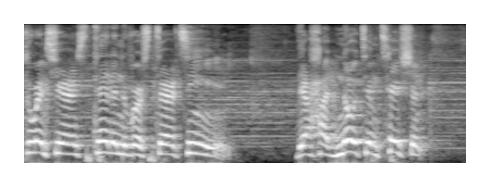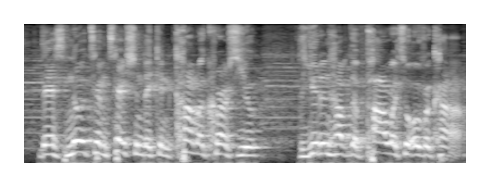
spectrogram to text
Corinthians 10 and verse 13. There had no temptation. There's no temptation that can come across you that you didn't have the power to overcome.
